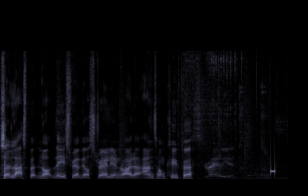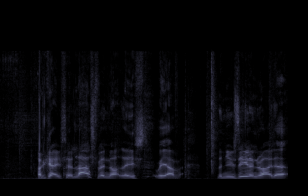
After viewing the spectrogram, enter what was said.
So last but not least, we have the Australian rider, Anton Cooper. Australian? Okay, so last but not least, we have the New Zealand rider,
